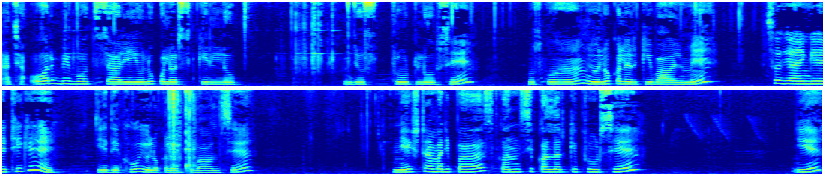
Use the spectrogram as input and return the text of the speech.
अच्छा और भी बहुत सारे येलो कलर्स के लूप, जो फ्रूट लूप्स हैं। उसको हम येलो कलर की बाउल में सजाएँगे, ठीक है? ये देखो, येलो कलर की बाउल से। नेक्स्ट हमारे पास कौन सी कलर के फ्रूट्स है? ये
